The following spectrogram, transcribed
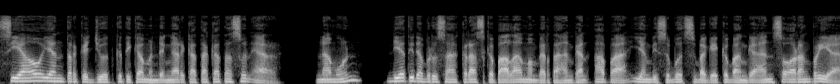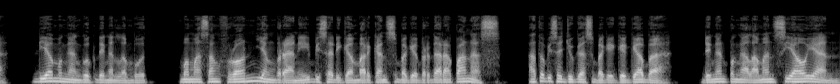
Xiao Yan terkejut ketika mendengar kata-kata Sun Er. Namun, dia tidak berusaha keras kepala mempertahankan apa yang disebut sebagai kebanggaan seorang pria. Dia mengangguk dengan lembut, memasang front yang berani bisa digambarkan sebagai berdarah panas, atau bisa juga sebagai gegabah. Dengan pengalaman Xiao Yan,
